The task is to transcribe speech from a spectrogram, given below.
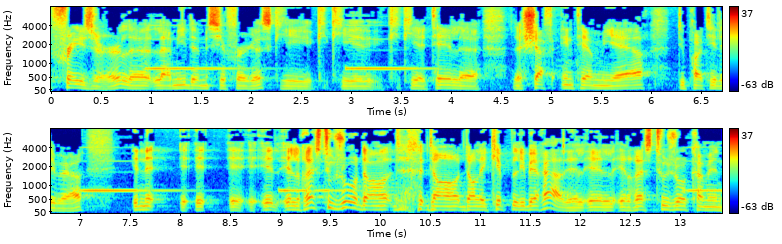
Fraser, l'ami de Monsieur Fergus, qui, était le, le, chef intermédiaire du Parti libéral, il, reste toujours dans, l'équipe libérale. Il, reste toujours comme un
